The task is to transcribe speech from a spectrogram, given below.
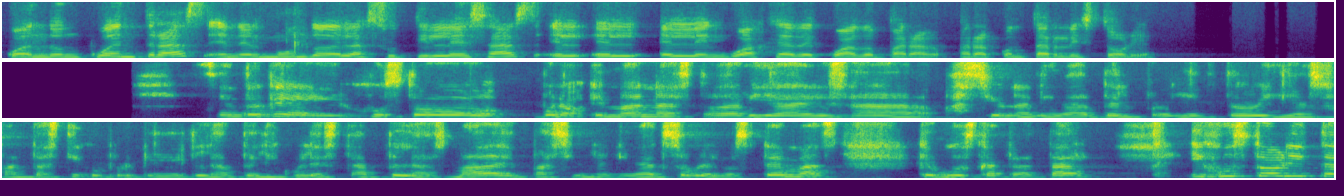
cuando encuentras en el mundo de las sutilezas el, lenguaje adecuado para, contar la historia. Siento que justo, bueno, emanas todavía esa pasionalidad del proyecto y es fantástico porque la película está plasmada de pasionalidad sobre los temas que busca tratar. Y justo ahorita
